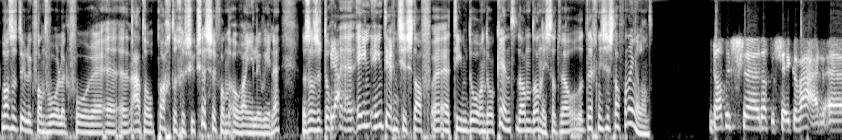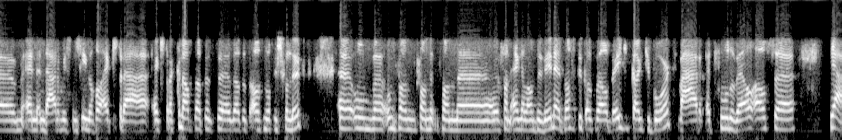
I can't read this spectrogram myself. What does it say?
was natuurlijk verantwoordelijk voor een aantal prachtige successen van de Oranje Leeuwinnen. Dus als er toch ja. één, één technische staf team door en door kent, dan, dan is dat wel de technische staf van Engeland. Dat is, uh, dat is zeker waar. Um, en, en daarom is het misschien nog wel extra, extra knap dat het, uh, dat het alsnog is gelukt uh, om, om van, van, van, van Engeland te winnen. Het was natuurlijk ook wel een beetje kantje boord, maar het voelde wel als, ja,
